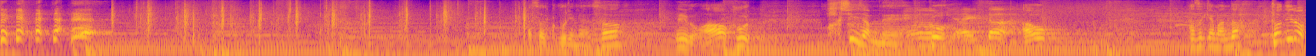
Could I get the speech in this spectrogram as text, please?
다섯 구부리면서 일곱 아홉 good 확실히 잡네. 고 알겠다. 아홉. 다섯 개만 더 더 뒤로.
